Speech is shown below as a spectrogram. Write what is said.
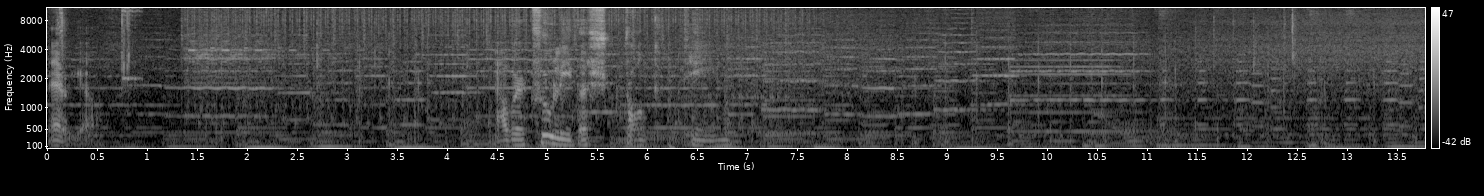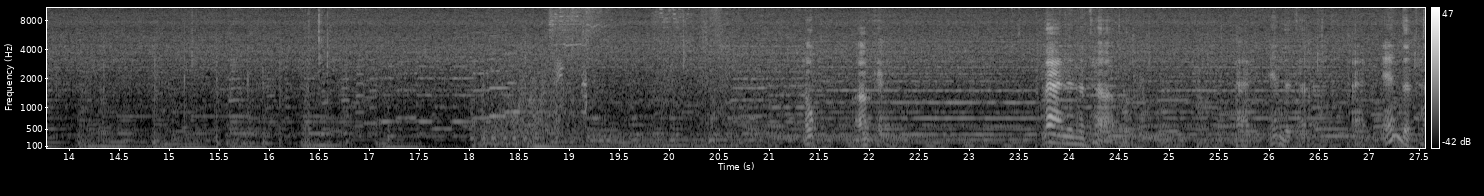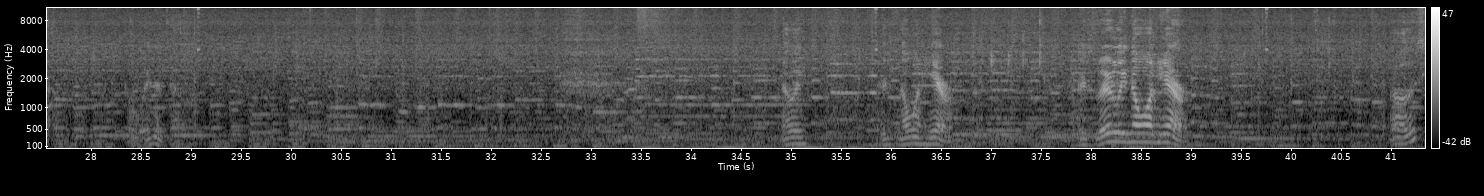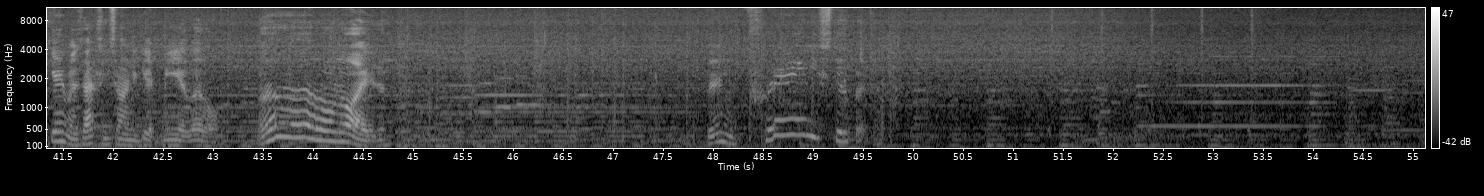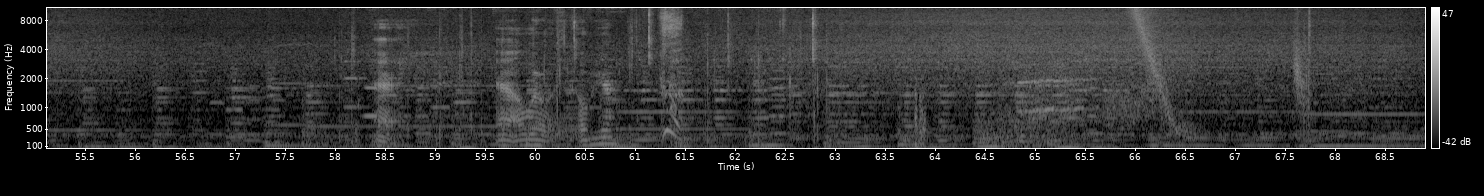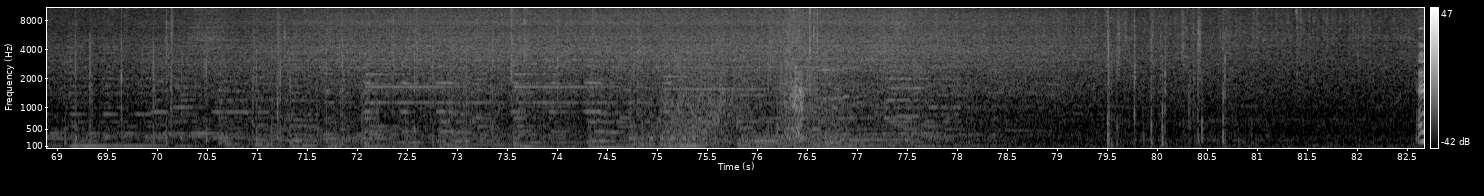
There we go. Now we're truly the strong team. Okay. Land in the tub. Land in the tub. Land in the tub. Go in the tub. Really? There's no one here. There's literally no one here. Oh, this game is actually starting to get me a little, a little annoyed. Being pretty stupid.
